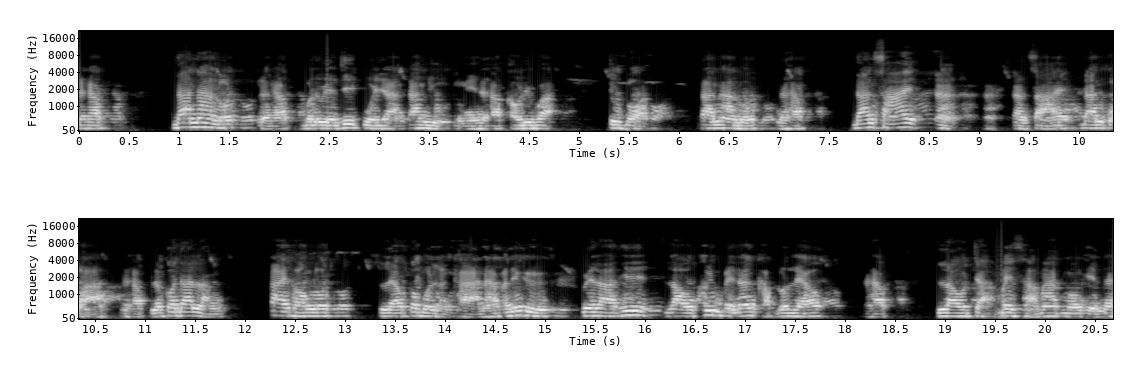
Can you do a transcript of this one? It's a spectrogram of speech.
นะครับ ด้านหน้ารถนะครับ บริเวณที่กลัวยางตั้งอยู่ตรงนี้นะครับเขาเรียกว่าจุดบอด ด้านหน้ารถนะครับ ด้านซ้ายอ่าด้านซ้ายด้านขวานะครับ แล้วก็ด้านหลังใต้ท้องรถแล้วก็บนหลังคานะครับ อันนี้คือเวลาที่เราขึ้นไปนั่งขับรถแล้วนะครับ เราจะไม่สามารถมองเห็นได้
